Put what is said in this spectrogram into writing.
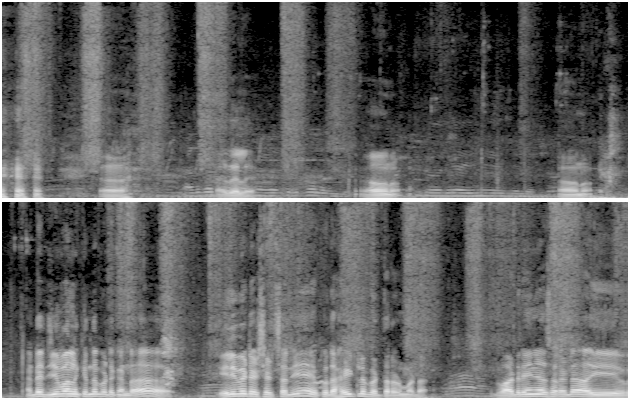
అదేలే. అవును. అవును. అంటే జీవాలను కింద పెట్టకుండా ఎలివేటెడ్ షర్ట్స్ అని కొద్దిగా హైట్లో పెడతారనమాట వాటిని ఏం చేస్తారంటే అది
